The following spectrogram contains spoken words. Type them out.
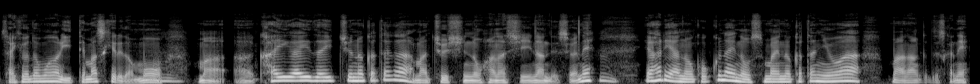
先ほども言ってますけれども、まあ海外在中の方が、まあ中心のお話なんですよね。やはりあの国内のお住まいの方には、まあなんかですかね、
